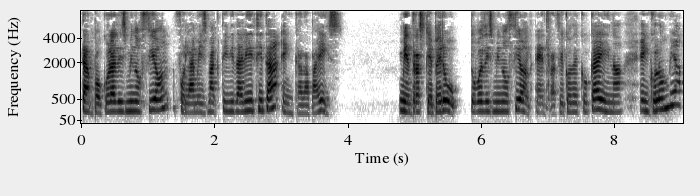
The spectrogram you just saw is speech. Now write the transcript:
Tampoco la disminución fue la misma actividad ilícita en cada país. Mientras que Perú tuvo disminución en el tráfico de cocaína, en Colombia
